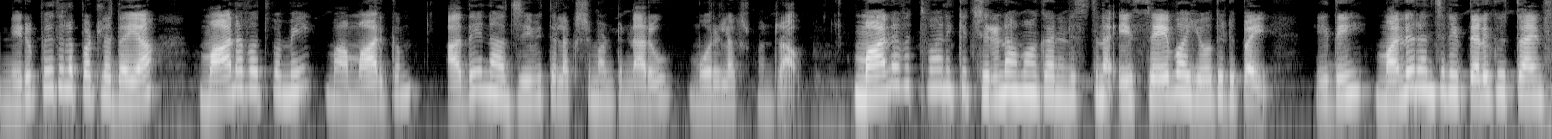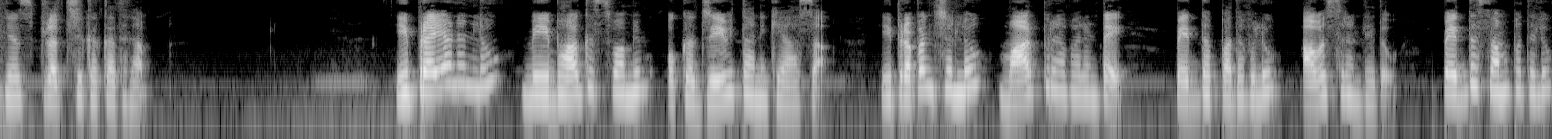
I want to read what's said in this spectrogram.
నిరుపేదల పట్ల దయ మానవత్వమే మా మార్గం అదే నా జీవిత లక్ష్యం అంటున్నారు మోరి లక్ష్మణరావు. మానవత్వానికి చిరునామాగా నిలుస్తున్న ఈ సేవా యోధుడిపై ఇది మనోరంజని తెలుగు టైమ్స్ న్యూస్ ప్రత్యేక కథనం. ఈ ప్రయాణంలో మీ భాగస్వామ్యం ఒక జీవితానికి ఆశ. ఈ ప్రపంచంలో మార్పు రావాలంటే పెద్ద పదవులు అవసరం లేదు. పెద్ద సంపదలు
